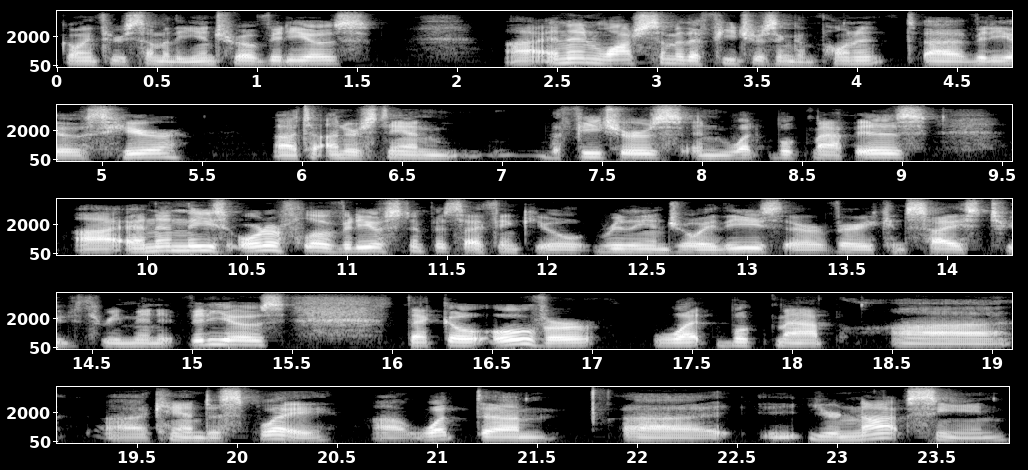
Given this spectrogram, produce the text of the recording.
going through some of the intro videos and then watch some of the features and component uh, videos here uh, to understand the features and what Bookmap is. Uh, and then these order flow video snippets, I think you'll really enjoy these. They're very concise two to three minute videos that go over what Bookmap uh, uh, can display, what um, you're not seeing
